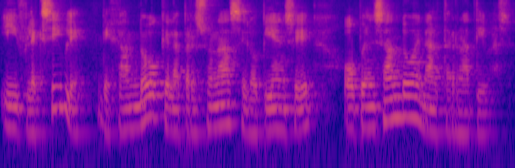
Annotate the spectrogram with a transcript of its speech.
y flexible, dejando que la persona se lo piense o pensando en alternativas.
